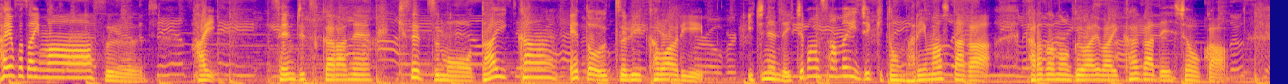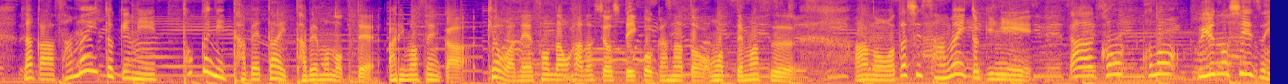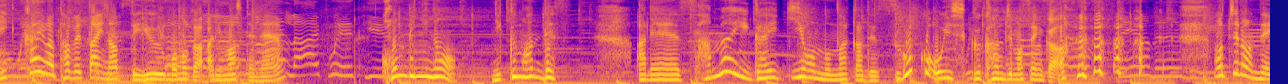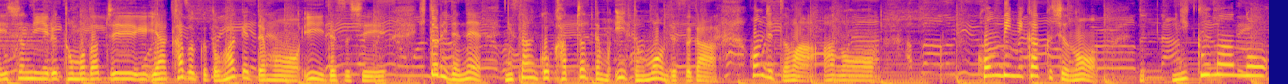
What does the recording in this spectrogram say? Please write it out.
はようございます。はい。先日からね季節も大寒へと移り変わり1年で一番寒い時期となりましたが体の具合はいかがでしょうか？なんか寒い時に特に食べたい食べ物ってありませんか？今日はねそんなお話をしていこうかなと思ってます。あの私寒い時にあこのこの冬のシーズン1回は食べたいなっていうものがありましてね。コンビニの肉まんです。あれ寒い外気温の中ですごく美味しく感じませんか？もちろんね一緒にいる友達や家族と分けてもいいですし1人でね23個買っちゃってもいいと思うんですが本日はあのコンビニ各種の肉まんの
